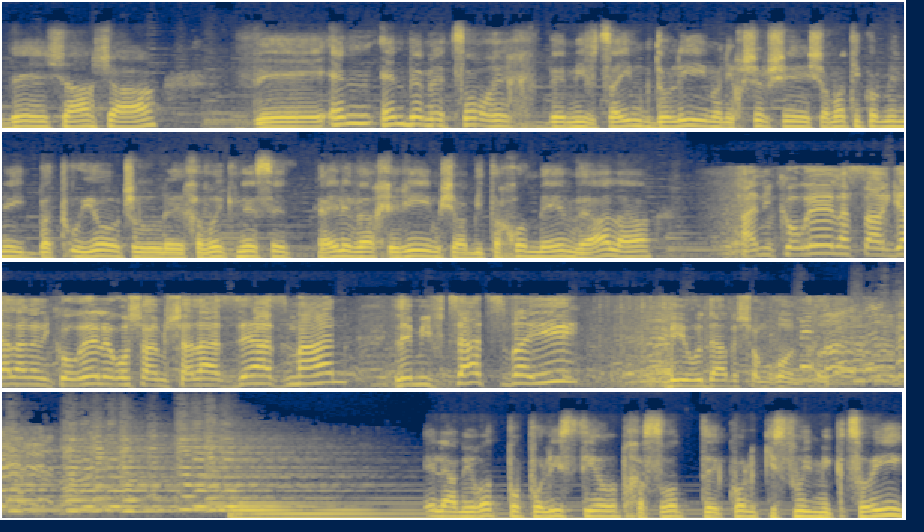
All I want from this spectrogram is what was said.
ושעה-שעה. ואין באמת צורך במבצעים גדולים, אני חושב ששמעתי כל מיני התבטאויות של חברי כנסת כאלה ואחרים שהביטחון מהם והלאה. אני קורא לשר גלנט, אני קורא לראש הממשלה, זה הזמן למבצע צבאי ביהודה ושומרון. תודה. אלה אמירות פופוליסטיות חסרות אה, כל כיסוי מקצועי.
